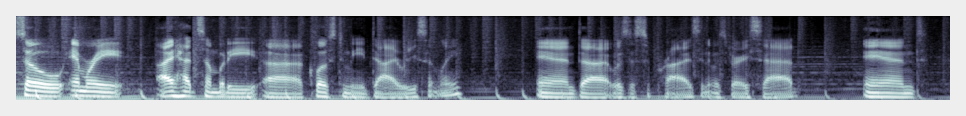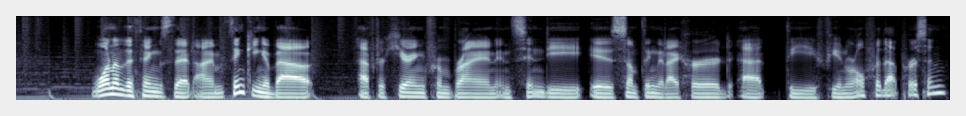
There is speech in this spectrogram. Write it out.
So, Amory, I had somebody uh, close to me die recently, and uh, it was a surprise, and it was very sad. And one of the things that I'm thinking about after hearing from Brian and Cindy is something that I heard at the funeral for that person,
